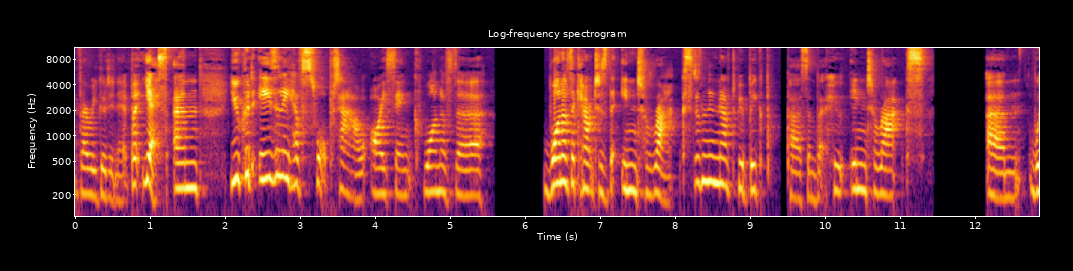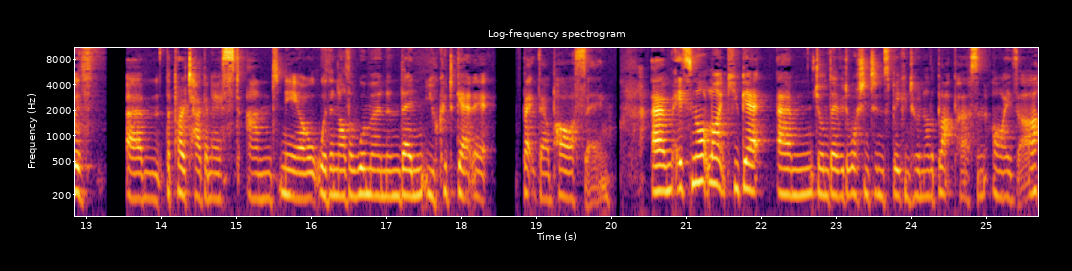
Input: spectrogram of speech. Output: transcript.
very good in it. But yes um you could easily have swapped out i think one of the one of the characters that interacts. Doesn't even have to be a big person but who interacts um with um the protagonist and neil with another woman and then you could get it Bechdel passing. Um, it's not like you get um, John David Washington speaking to another black person either.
